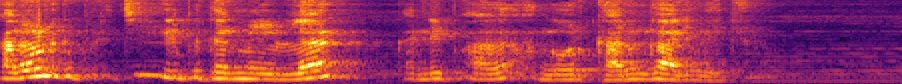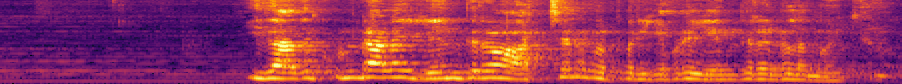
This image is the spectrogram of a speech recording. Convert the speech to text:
கடவுளுக்கு பிடிச்ச ஈர்ப்புத்தன்மையுள்ள கண்டிப்பாக அங்கே ஒரு கருங்காலி வைக்கணும். இது அதுக்குண்டான இயந்திரம் அச்சனங்கள் பொறிக்கப்பட்ட இயந்திரங்கள் அங்கே வைக்கணும்.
